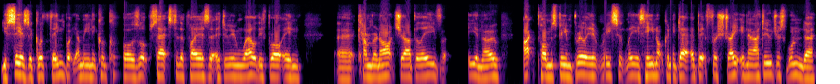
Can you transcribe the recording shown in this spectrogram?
you see as a good thing, but I mean, it could cause upsets to the players that are doing well. They've brought in uh, Cameron Archer, I believe. You know, Akpom's been brilliant recently. Is he not going to get a bit frustrated? And I do just wonder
